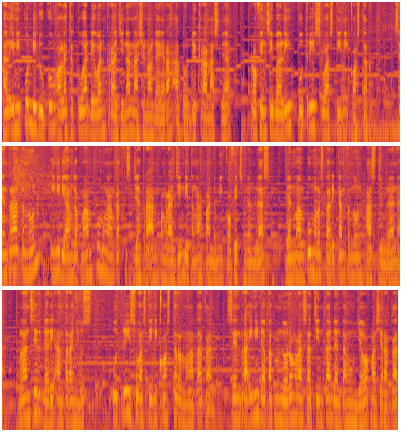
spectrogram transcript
Hal ini pun didukung oleh Ketua Dewan Kerajinan Nasional Daerah atau Dekranasda Provinsi Bali Putri Swastini Koster. Sentra tenun ini dianggap mampu mengangkat kesejahteraan pengrajin di tengah pandemi COVID-19 dan mampu melestarikan tenun khas Jembrana. Melansir dari Antara News, Putri Swastini Koster mengatakan, sentra ini dapat mendorong rasa cinta dan tanggung jawab masyarakat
